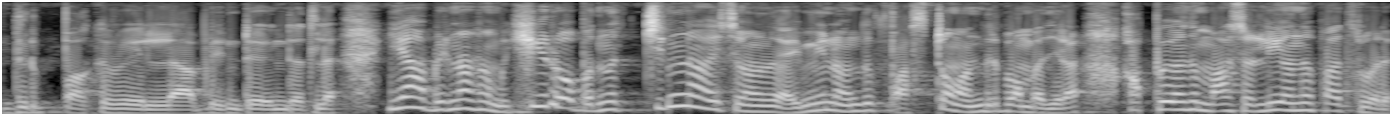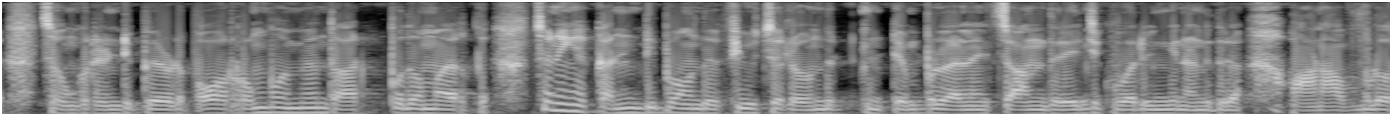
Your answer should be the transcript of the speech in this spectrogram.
எதிர்பார்க்கவே இல்லை அப்படின்ட்டு இந்த இடத்துல. ஏன் அப்படின்னா நம்ம ஹீரோ பார்த்தீங்கன்னா சின்ன வயசு வந்து ஐ மீன் வந்து ஃபஸ்ட்டும் வந்திருப்பான் பார்த்தீங்களா அப்போ வந்து மாஸ்டர் லீ வந்து பார்த்துருவாரு. ஸோ உங்கள் ரெண்டு பேரோட பவர் ரொம்பவுமே வந்து அற்புதமாக இருக்குது ஸோ நீங்கள் கண்டிப்பாக வந்து ஃபியூச்சரில் வந்து டெம்பிள் அலைன்ஸ் அந்த ரேஞ்சுக்கு வருவீங்கன்னு நினைக்கிறேன். ஆனால் அவ்வளோ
